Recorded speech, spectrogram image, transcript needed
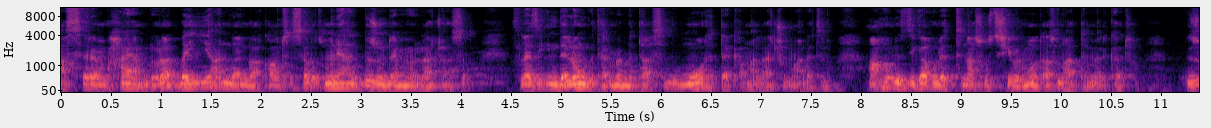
አስርም ሀያም ዶላር በየአንዳንዱ account ስትሰሩት ምን ያህል ብዙ እንደሚሆንላችሁ አስቡ። ስለዚህ እንደ long term ብታስቡ more ትጠቀማላችሁ ማለት ነው። አሁን እዚህ ጋር ሁለትና ሶስት ሺህ ብር መውጣቱን አትመልከቱ። ብዙ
